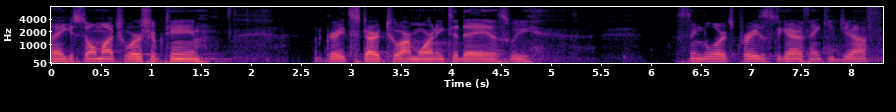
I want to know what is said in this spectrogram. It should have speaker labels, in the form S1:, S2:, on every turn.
S1: Thank you so much, worship team. What a great start to our morning today as we sing the Lord's praises together. Thank you, Jeff.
